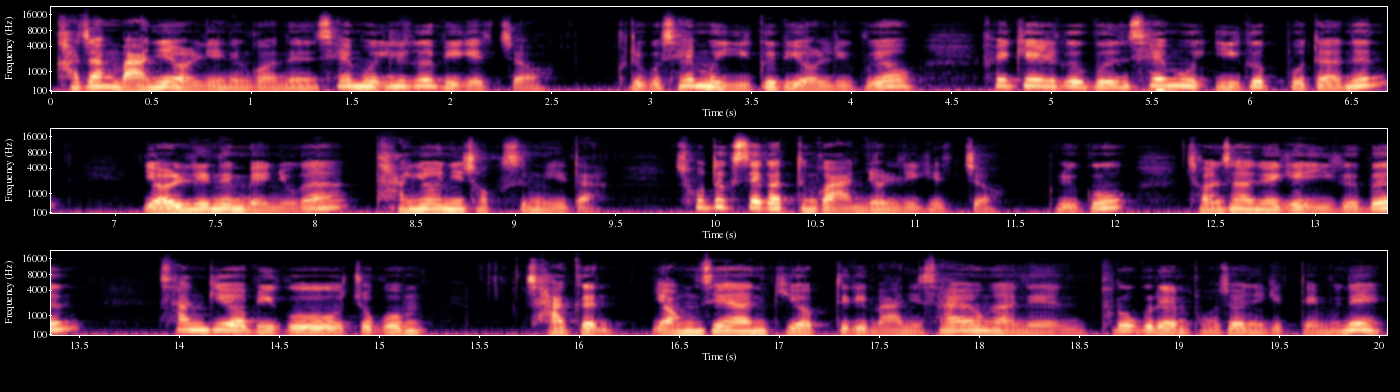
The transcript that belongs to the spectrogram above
가장 많이 열리는 거는 세무 1급이겠죠. 그리고 세무 2급이 열리고요. 회계 1급은 세무 2급보다는 열리는 메뉴가 당연히 적습니다. 소득세 같은 거 안 열리겠죠. 그리고 전산회계 2급은 상기업이고 조금 작은 영세한 기업들이 많이 사용하는 프로그램 버전이기 때문에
